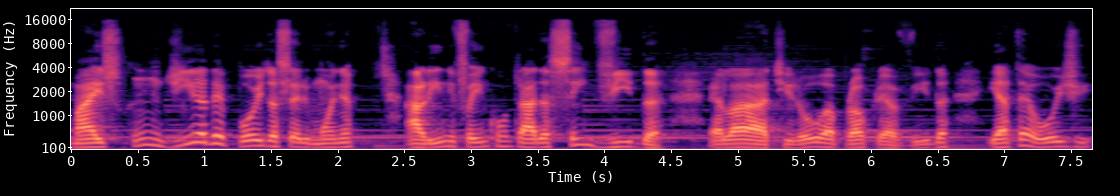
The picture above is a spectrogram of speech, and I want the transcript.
Mas um dia depois da cerimônia, Aline foi encontrada sem vida. Ela tirou a própria vida e até hoje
